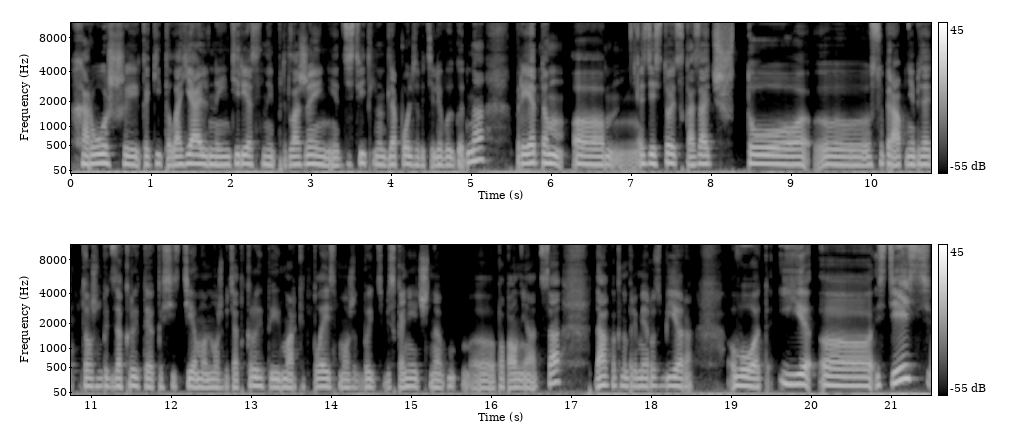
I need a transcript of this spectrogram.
хорошие, какие-то лояльные, интересные предложения. Это действительно для пользователя выгодно. При этом здесь стоит сказать, что что э, суперап не обязательно должен быть закрытой экосистемой, он может быть открытый, marketplace может быть бесконечно э, пополняться, да, как, например, у Сбера. Вот. И э, здесь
